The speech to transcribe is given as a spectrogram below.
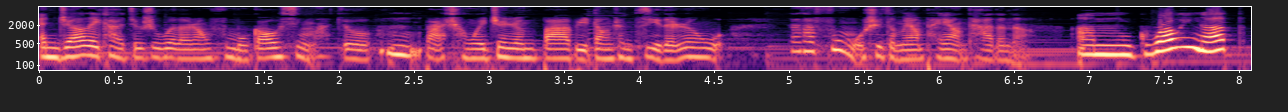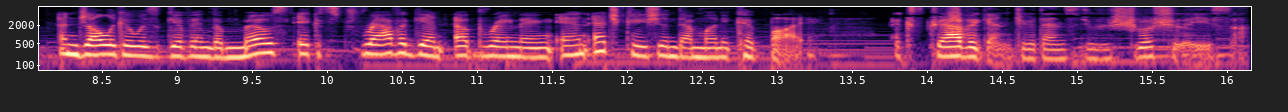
Angelica 就是为了让父母高兴嘛，就把成为真人芭比当成自己的任务。那她父母是怎么样培养她的呢？Um, growing up, Angelica was given the most extravagant upbringing and education that money could buy. Extravagant 这个单词就是奢侈的意思啊。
